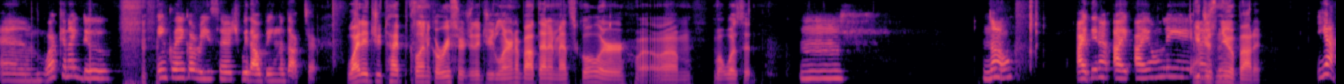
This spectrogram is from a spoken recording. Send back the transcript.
and what can I do in clinical research without being a doctor. Why did you type clinical research? Did you learn about that in med school, or um, what was it? Mm, no, I didn't. I I only. You just did- knew about it. Yeah,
